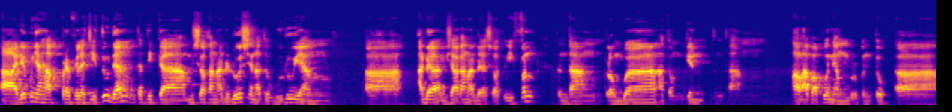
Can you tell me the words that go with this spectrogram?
uh, dia punya hak privilege itu dan ketika misalkan ada dosen atau guru yang uh, ada misalkan ada suatu event tentang lomba atau mungkin tentang hal apa pun yang berbentuk uh,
